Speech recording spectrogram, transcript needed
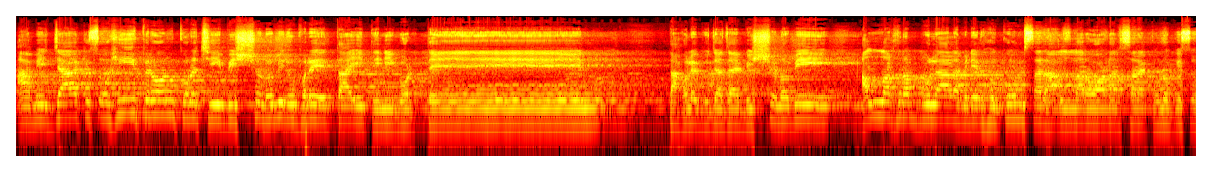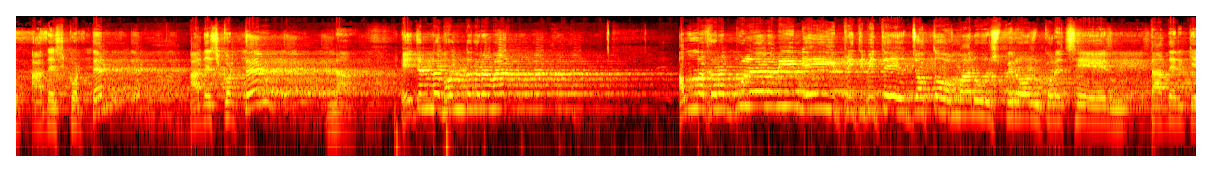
আমি যা কিছু ওহি প্রেরণ করেছি বিশ্বনবীর উপরে তাই তিনি করতেন তাহলে বোঝা যায় বিশ্ব নবী আল্লাহ রাব্বুল আলামিনের হুকুম ছাড়া, আল্লাহর অর্ডার ছাড়া কোনো কিছু আদেশ করতেন? আদেশ করতেন? না। এই জন্য বন্ধুগণ আমার আল্লাহ এই পৃথিবীতে যত মানুষ প্রেরণ করেছেন, তাদেরকে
